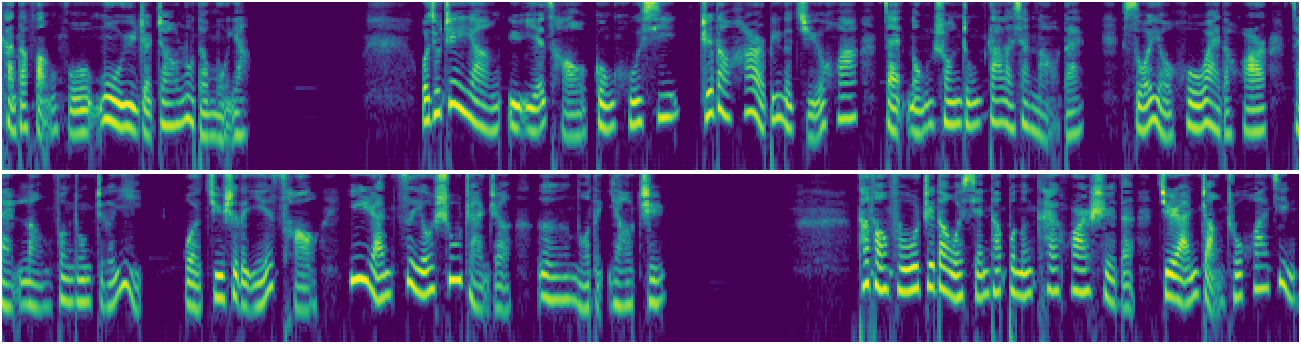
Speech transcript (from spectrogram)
看它仿佛沐浴着朝露的模样。我就这样与野草共呼吸。直到哈尔滨的菊花在浓霜中耷拉下脑袋，所有户外的花儿在冷风中折翼，我居室的野草依然自由舒展着婀娜的腰肢。它仿佛知道我嫌它不能开花似的，居然长出花茎，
